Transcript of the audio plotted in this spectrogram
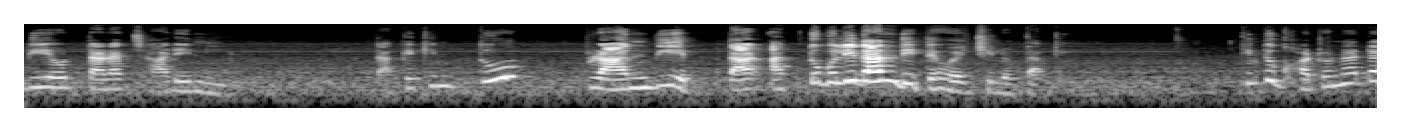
দিয়ে ওর তারা ছাড়েনি। তাকে কিন্তু প্রাণ দিয়ে, তার আত্মবলিদান দিতে হয়েছিল তাকে। কিন্তু ঘটনাটা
